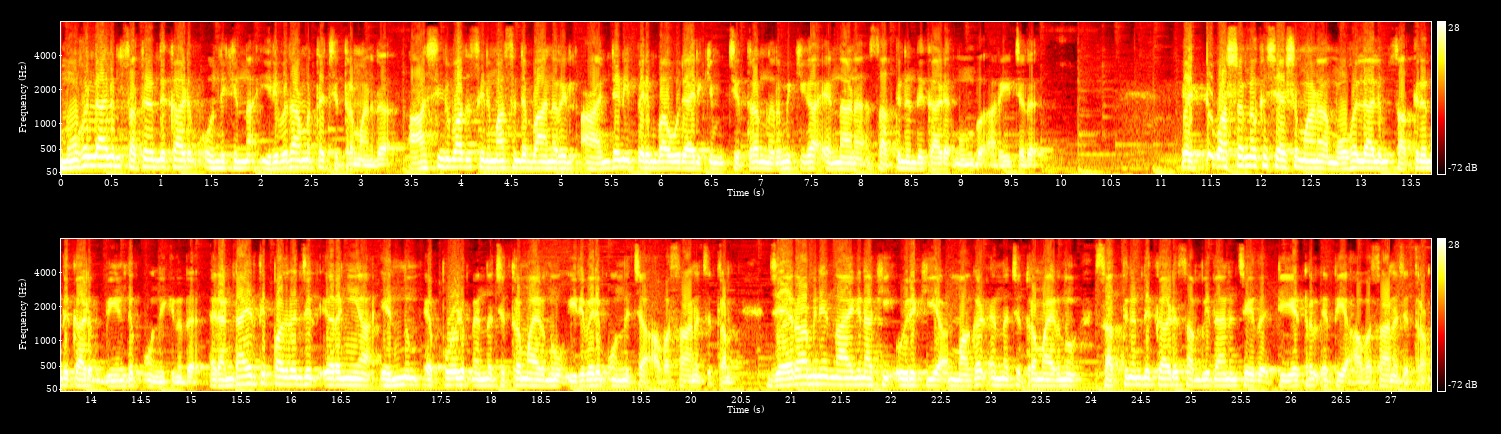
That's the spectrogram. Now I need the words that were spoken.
മോഹൻലാലും സത്യനന്ദിക്കാടും ഒന്നിക്കുന്ന ഇരുപതാമത്തെ ചിത്രമാണിത്. ആശീർവാദ് സിനിമാസിന്റെ ബാനറിൽ ആന്റണി പെരുമ്പാവൂരായിരിക്കും ചിത്രം നിർമ്മിക്കുക എന്നാണ് സത്യനന്ദിക്കാട് മുമ്പ് അറിയിച്ചത്. എട്ട് വർഷങ്ങൾക്ക് ശേഷമാണ് മോഹൻലാലും സത്യനന്ദിക്കാടും വീണ്ടും ഒന്നിക്കുന്നത്. രണ്ടായിരത്തി പതിനഞ്ചിൽ ഇറങ്ങിയ എന്നും എപ്പോഴും എന്ന ചിത്രമായിരുന്നു ഇരുവരും ഒന്നിച്ച അവസാന ചിത്രം. ജയറാമിനെ നായകനാക്കി ഒരുക്കിയ മകൾ എന്ന ചിത്രമായിരുന്നു സത്യനന്ദിക്കാട് സംവിധാനം ചെയ്ത് തിയേറ്ററിൽ എത്തിയ അവസാന ചിത്രം.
